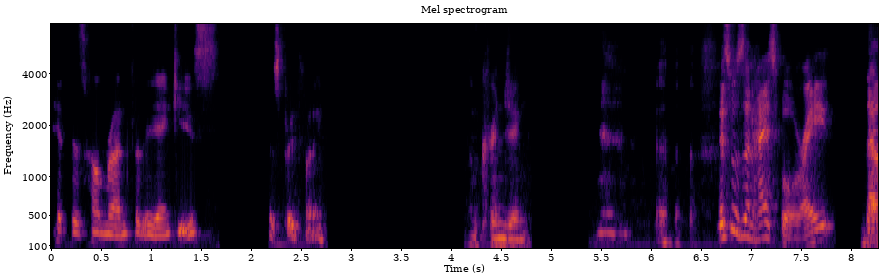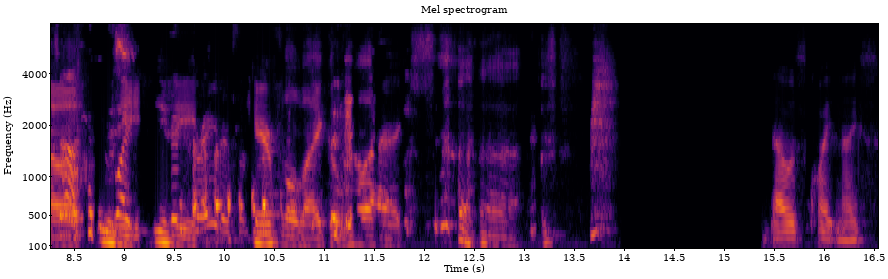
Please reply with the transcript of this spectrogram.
hit this home run for the Yankees. It was pretty funny. I'm cringing. This was in high school, right? That's No, uh, it's easy, like easy. fifth grade or something. Careful, Michael. Relax. That was quite nice.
